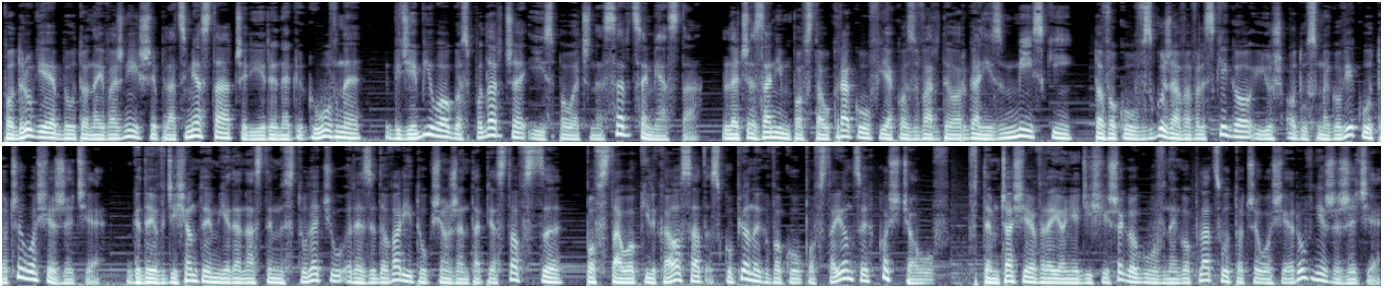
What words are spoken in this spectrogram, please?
Po drugie, był to najważniejszy plac miasta, czyli rynek główny, gdzie biło gospodarcze i społeczne serce miasta. Lecz zanim powstał Kraków jako zwarty organizm miejski, to wokół wzgórza wawelskiego już od VIII wieku toczyło się życie. Gdy w X-XI stuleciu rezydowali tu książęta piastowscy, powstało kilka osad skupionych wokół powstających kościołów. W tym czasie w rejonie dzisiejszego głównego placu toczyło się również życie,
